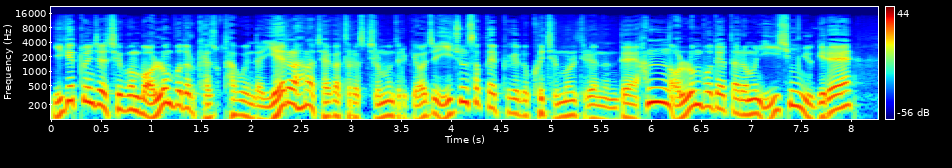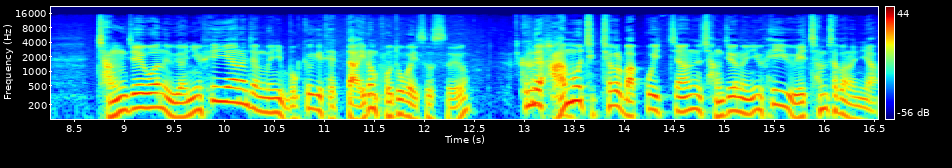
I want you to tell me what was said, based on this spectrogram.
이게 또 이제 지금 뭐 언론 보도를 계속 타고 있는데 예를 하나 제가 들어서 질문 드릴게요. 어제 이준석 대표에게도 그 질문을 드렸는데 한 언론 보도에 따르면 26일에 장재원 의원이 회의하는 장면이 목격이 됐다 이런 보도가 있었어요. 근데 그렇죠. 아무 직책을 맡고 있지 않은 장재현 의원이 회의 왜 참석을 하느냐.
